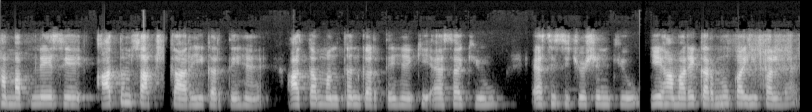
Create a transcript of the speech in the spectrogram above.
हम अपने से आत्म साक्षात्कार ही करते हैं आत्म मंथन करते हैं कि ऐसा क्यों? ऐसी सिचुएशन क्यों? ये हमारे कर्मों का ही फल है।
